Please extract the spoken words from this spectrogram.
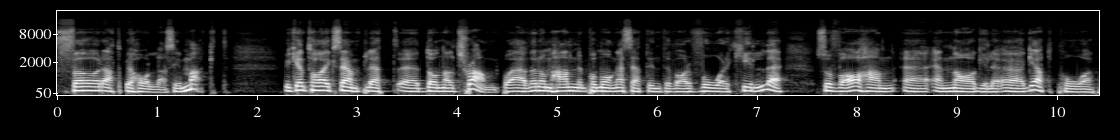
för att behålla sin makt. Vi kan ta exemplet eh, Donald Trump, och även om han på många sätt inte var vår kille, så var han eh, en nagel i ögat på,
